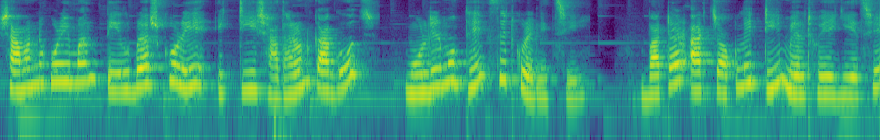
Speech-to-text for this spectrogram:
সামান্য পরিমাণ তেল ব্রাশ করে একটি সাধারণ কাগজ মোল্ডের মধ্যে সেট করে নিচ্ছি। বাটার আর চকলেটটি মেল্ট হয়ে গিয়েছে।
